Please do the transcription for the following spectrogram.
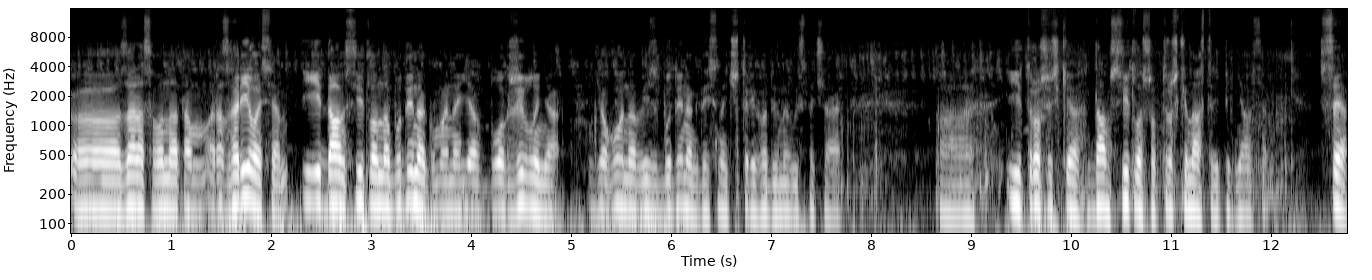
а, зараз вона там розгорілася і дам світло на будинок. У мене є блок живлення, його на весь будинок десь на 4 години вистачає. І трошечки дам світло, щоб трошки настрій піднявся. Все,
